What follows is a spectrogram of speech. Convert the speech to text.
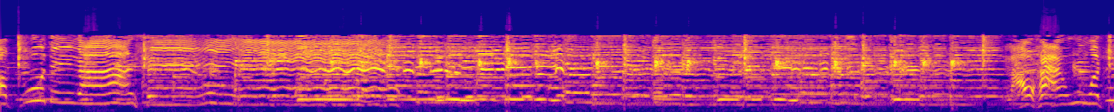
我不得安身。老汉，我这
